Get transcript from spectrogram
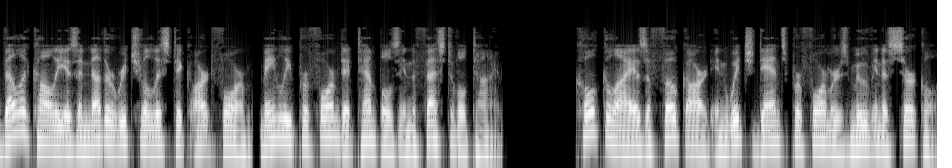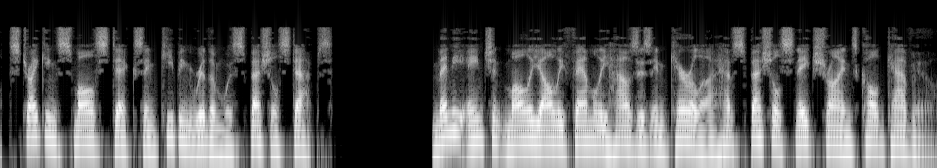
Velakali is another ritualistic art form, mainly performed at temples in the festival time. Kolkali is a folk art in which dance performers move in a circle, striking small sticks and keeping rhythm with special steps. Many ancient Malayali family houses in Kerala have special snake shrines called kavu.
